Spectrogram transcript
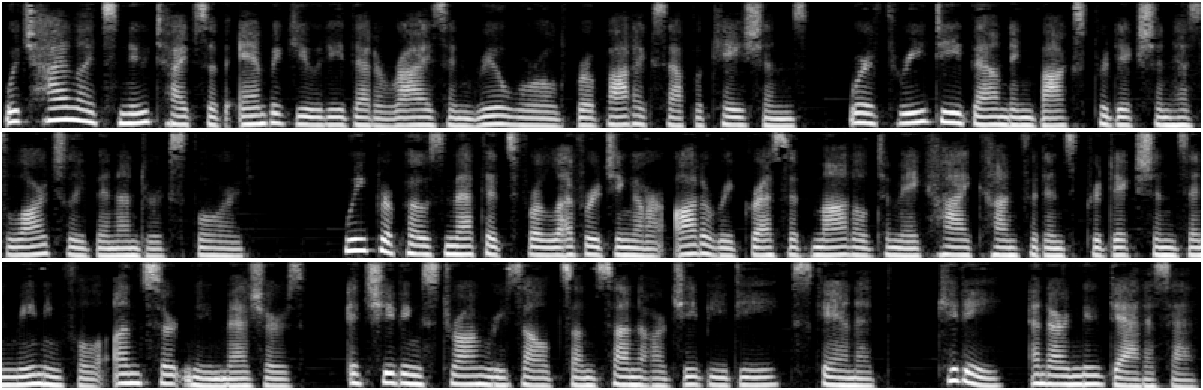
which highlights new types of ambiguity that arise in real world robotics applications, where 3D bounding box prediction has largely been underexplored. We propose methods for leveraging our autoregressive model to make high confidence predictions and meaningful uncertainty measures, achieving strong results on Sun RGBD, ScanNet, KITTI, and our new dataset.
